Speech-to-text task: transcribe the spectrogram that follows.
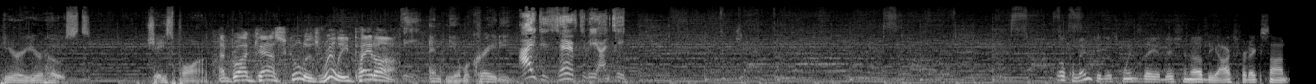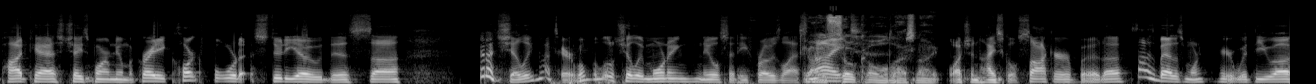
here are your hosts, Chase Parham. And broadcast school has really paid off. and Neal McCready. I deserve to be on TV. Welcome into this Wednesday edition of the Oxford Exxon podcast. Chase Parham, Neal McCready, Clark Ford Studio. This uh, kind of chilly, not terrible, but a little chilly morning. Neal said he froze last God, night. it was so cold last night. watching high school soccer, but uh, it's not as bad this morning. Here with you, uh,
